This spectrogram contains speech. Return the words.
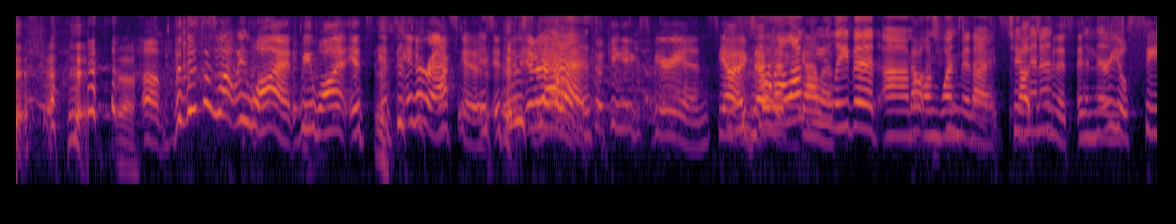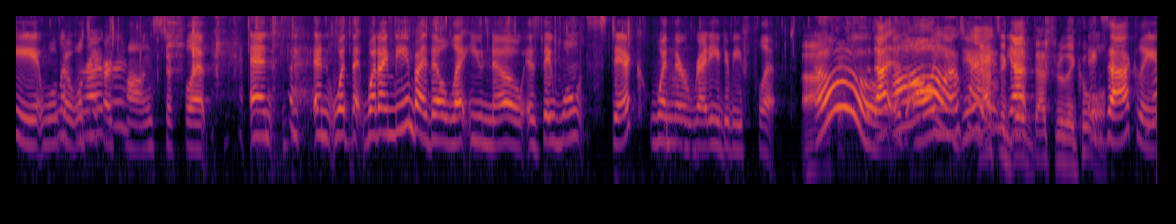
um, but this is what we want. We want it's it's interactive. It's an boost interactive gas. cooking experience. Yeah, exactly. so exactly. how long can Scallops. you leave it um, on one minutes. side? Two About minutes. Two minutes. And, here you'll see, and we'll go. We'll her take our tongs to flip. And and what the, what I mean by they'll let you know is they won't stick when they're ready to be flipped. Ah, okay. Oh. That is all Oh, you okay. do. That's a Yeah, good. That's really cool. Exactly. So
